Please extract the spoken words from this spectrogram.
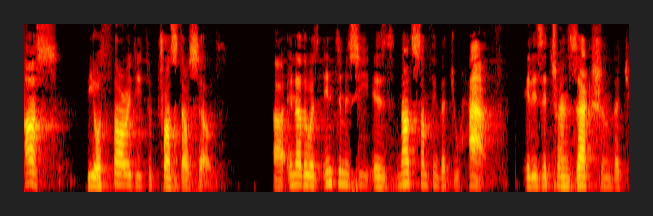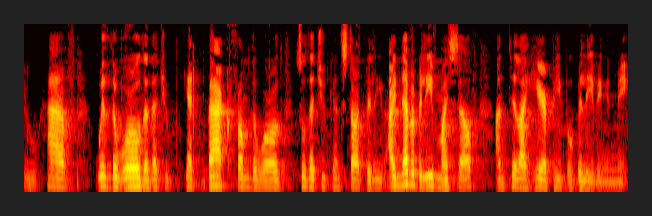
us the authority to trust ourselves. Uh, in other words, intimacy is not something that you have, it is a transaction that you have with the world and that you get back from the world so that you can start believing. I never believe myself until I hear people believing in me.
